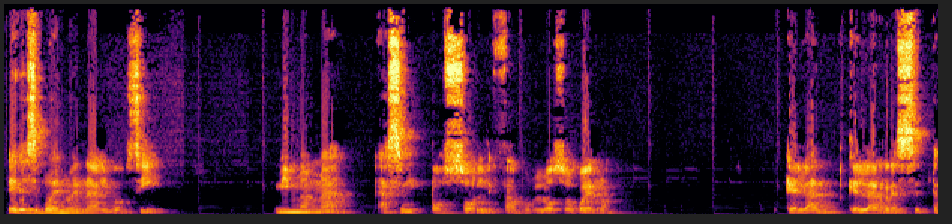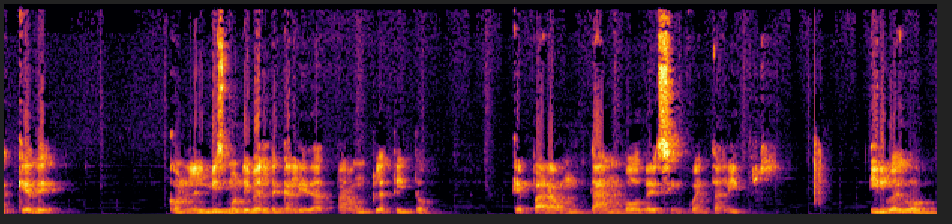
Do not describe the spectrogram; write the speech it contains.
¿Eres bueno en algo? Sí. Mi mamá hace un pozole fabuloso. Bueno, que la, que la receta quede con el mismo nivel de calidad para un platito que para un tambo de 50 litros. Y luego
